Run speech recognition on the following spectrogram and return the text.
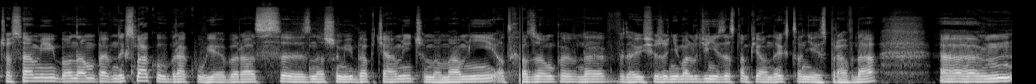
Czasami, bo nam pewnych smaków brakuje, bo raz e, z naszymi babciami czy mamami odchodzą pewne, wydaje się, że nie ma ludzi niezastąpionych, to nie jest prawda. Em,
